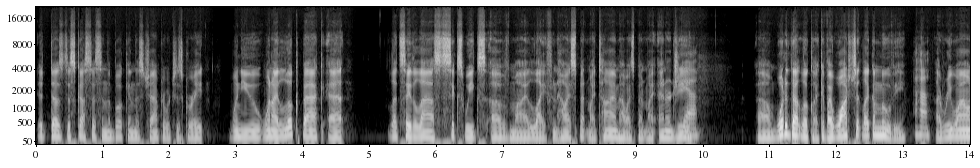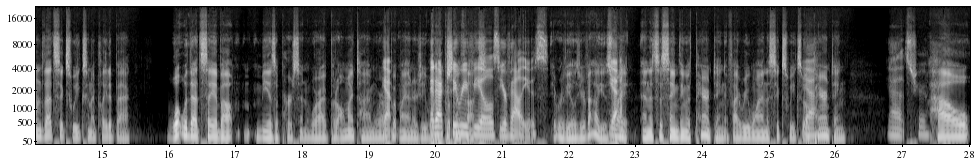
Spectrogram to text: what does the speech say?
it does discuss this in the book in this chapter, which is great. When you when I look back at, let's say, the last six weeks of my life and how I spent my time, how I spent my energy, Yeah. Um, what did that look like? If I watched it like a movie, Uh-huh. I rewound that six weeks and I played it back. What would that say about me as a person? Where I put all my time, where Yeah. I put my energy, where It I actually my thoughts? reveals your values. It reveals your values, Yeah. right? And it's the same thing with parenting. If I rewind the six weeks about Yeah. parenting, Yeah, that's true. how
